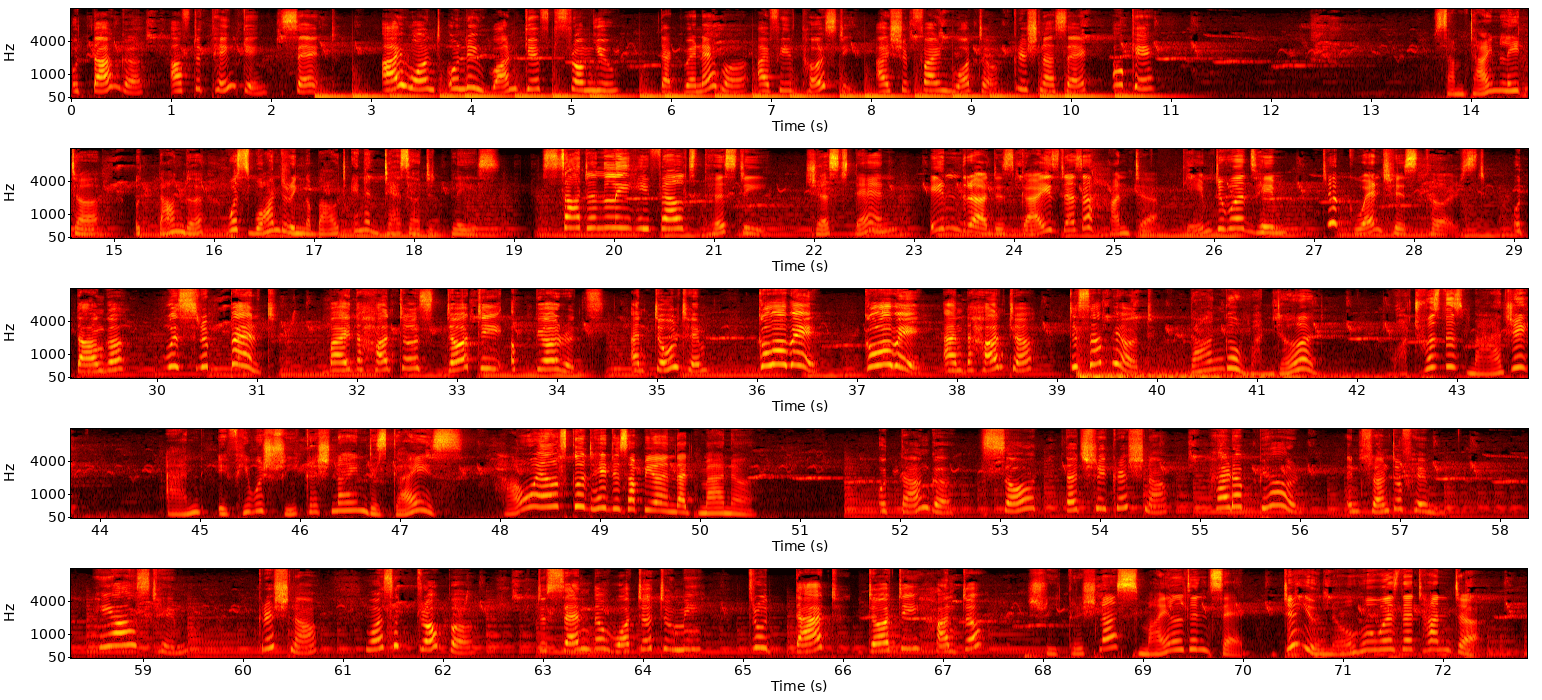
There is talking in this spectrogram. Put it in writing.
Uttanga, after thinking, said, I want only one gift from you that whenever I feel thirsty, I should find water. Krishna said, Okay. Some time later, Uttanga was wandering about in a deserted place. Suddenly he felt thirsty. Just then, Indra, disguised as a hunter, came towards him to quench his thirst. Uttanga was repelled by the hunter's dirty appearance and told him, Go away, go away, and the hunter disappeared. Uttanga wondered, what was this magic? And if he was Sri Krishna in disguise, how else could he disappear in that manner? Uttanga saw that Sri Krishna had appeared in front of him. He asked him, Krishna, was it proper to send the water to me through that dirty hunter? Sri Krishna smiled and said, Do you know who was that hunter?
